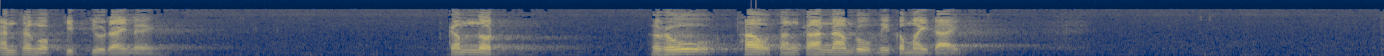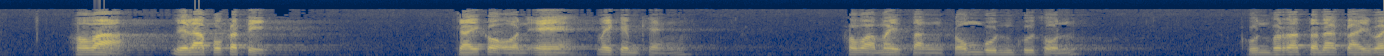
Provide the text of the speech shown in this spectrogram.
อันสงบจิตอยู่ได้เลยกำหนด รู้เท่าสังขารนามรูปนี้ก็ไม่ได้ เพราะว่าเวลาปกติ ใจก็อ่อนแอไม่เข้มแข็ง เพราะว่าไม่สั่งสมบุญกุศล คุณพระรัตนกรัยไว้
